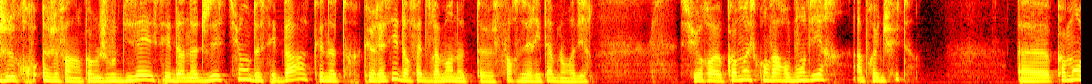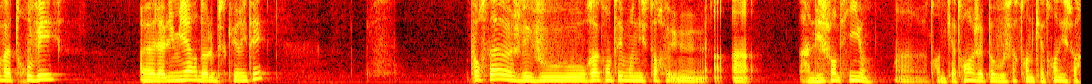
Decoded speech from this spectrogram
je, comme je vous le disais, c'est dans notre gestion de ces bas que, notre, que réside en fait vraiment notre force véritable, on va dire. Sur euh, comment est-ce qu'on va rebondir après une chute, euh, comment on va trouver euh, la lumière dans l'obscurité? Pour ça, je vais vous raconter mon histoire, un, un échantillon. 34 ans, je vais pas vous faire 34 ans d'histoire,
